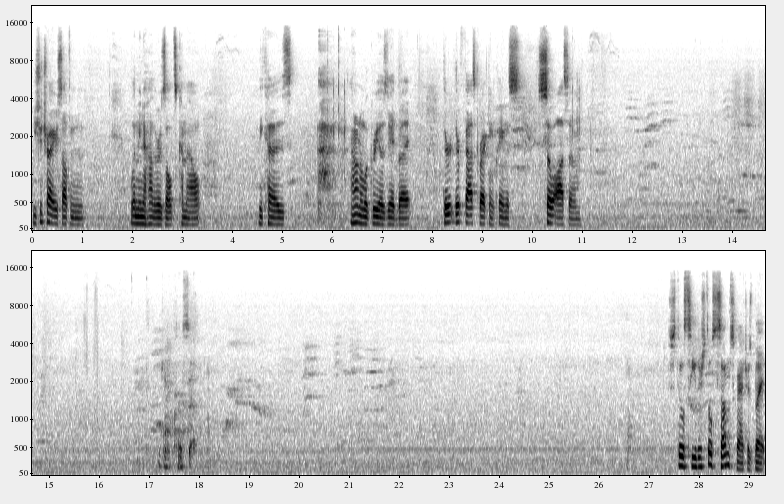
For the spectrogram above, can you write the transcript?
you should try it yourself and let me know how the results come out because I don't know what Griot's did, but their their fast correcting cream is so awesome. Get a close up. Still see there's still some scratches, but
